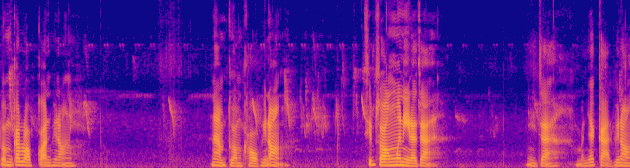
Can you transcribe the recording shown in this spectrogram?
รวมกับรอบก่อนพี่น้องนี่น้ำท่วมเขาพี่น้องสิบสองเมื่อนี่แล้วจ้านี่จ้าบรรยากาศพี่น้อง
